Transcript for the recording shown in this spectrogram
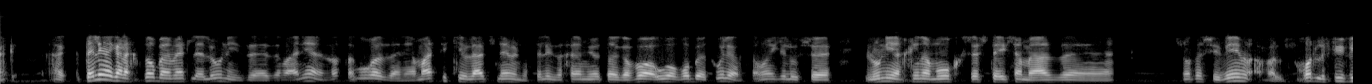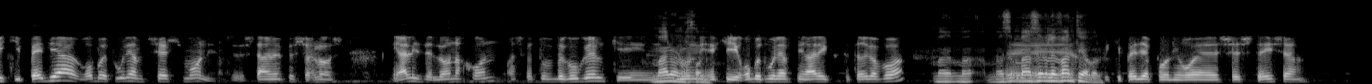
תן לי רגע לחזור באמת ללוני, זה, זה מעניין, אני לא סגור על זה, אני עמדתי כאילו ליד שניהם, אני מנסה להיזכר מי יותר גבוה, הוא או רוברט וויליאמס, אתה אומר כאילו שלוני הכי נמוך 6-9 מאז אה, שנות ה-70, אבל לפחות לפי ויקיפדיה, רוברט וויליאמס 6-8, שזה 2-0-3. נראה לי זה לא נכון, מה שכתוב בגוגל, כי, מה לא נכון? כי רוברט וויליאמס נראה לי קצת יותר גבוה. מה- מה- מה זה- מה זה רלוונטי אה, אבל? בוויקיפדיה פה אני רואה 6-9,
